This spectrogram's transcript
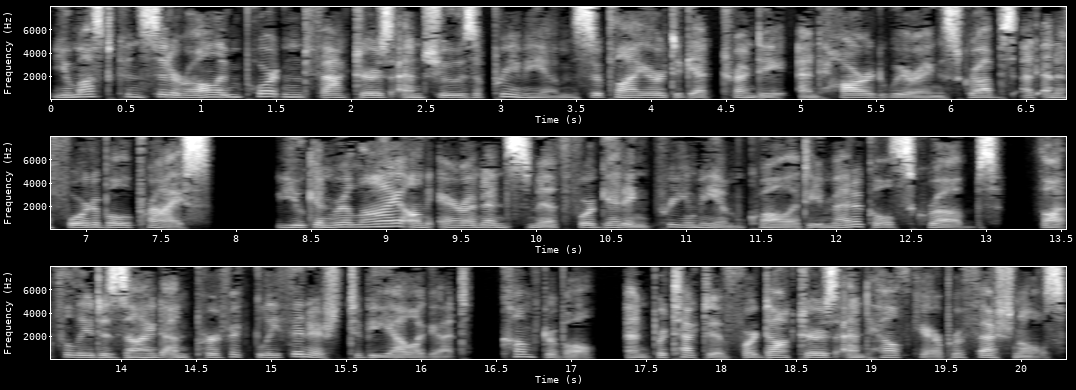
You must consider all important factors and choose a premium supplier to get trendy and hard wearing scrubs at an affordable price. You can rely on Aaron and Smith for getting premium quality medical scrubs, thoughtfully designed and perfectly finished to be elegant, comfortable, and protective for doctors and healthcare professionals.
